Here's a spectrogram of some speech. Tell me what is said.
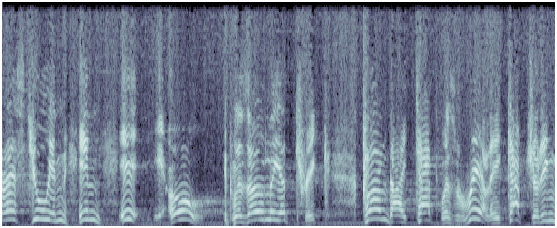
arrest you in, in, i i- oh, it was only a trick. Klondike Kat was really capturing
